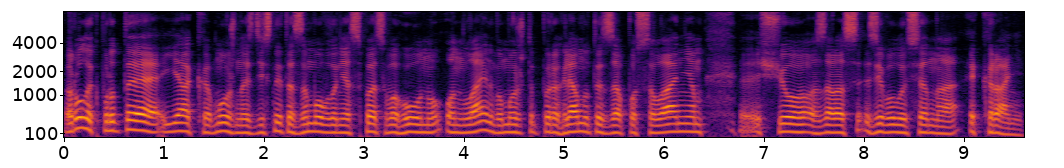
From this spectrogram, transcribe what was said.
Ролик про те, як можна здійснити замовлення спецвагону онлайн, ви можете переглянути за посиланням, е, що зараз з'явилося на екрані.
